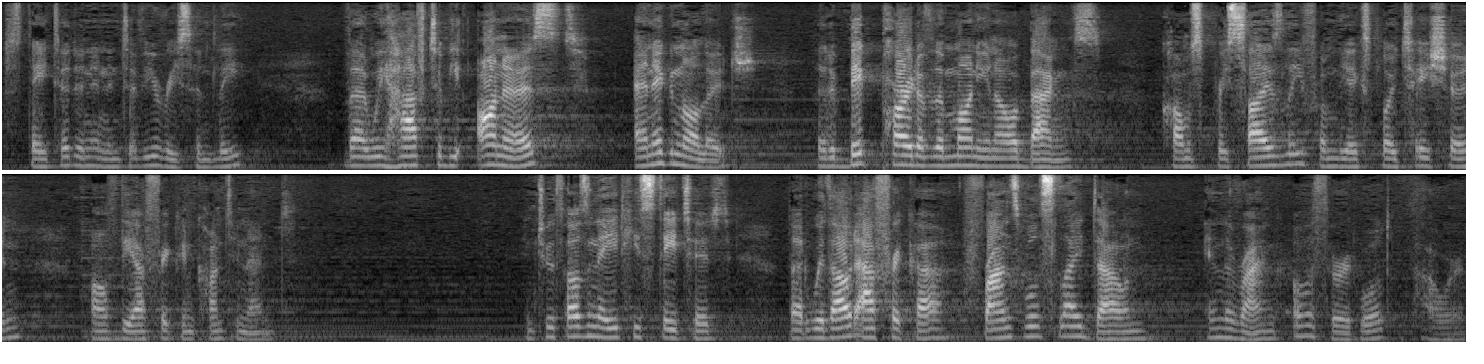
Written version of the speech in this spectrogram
stated in an interview recently that we have to be honest and acknowledge that a big part of the money in our banks comes precisely from the exploitation of the African continent. In 2008, he stated that without Africa, France will slide down in the rank of a third world power.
